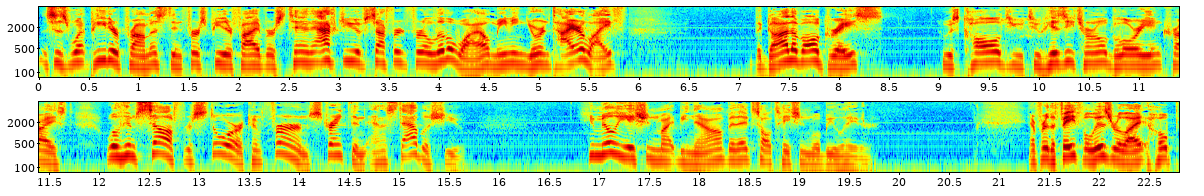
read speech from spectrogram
This is what Peter promised in 1 Peter 5, verse 10. After you have suffered for a little while, meaning your entire life, the God of all grace, who has called you to his eternal glory in Christ, will himself restore, confirm, strengthen, and establish you. Humiliation might be now, but exaltation will be later. And for the faithful Israelite, hope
